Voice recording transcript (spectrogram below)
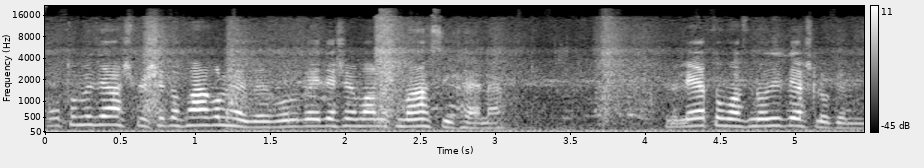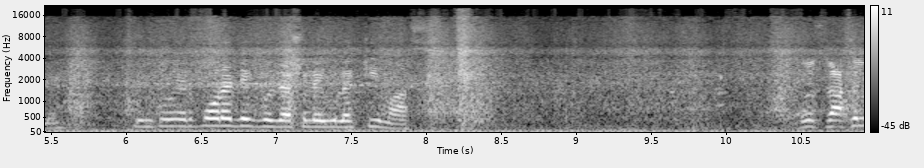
প্রথমে যে আসবে সে তো পাগল হয়ে যাবে বলবে এই দেশের মানুষ মাছই খায় না। এত মাছ নদীতে আসলো কেমনি? কিন্তু এরপরে দেখব যে আসলে এগুলো কি মাছ। রাসেল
